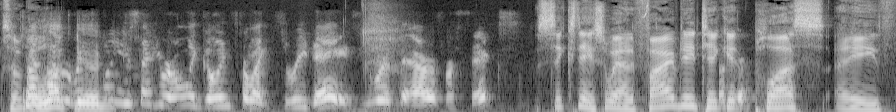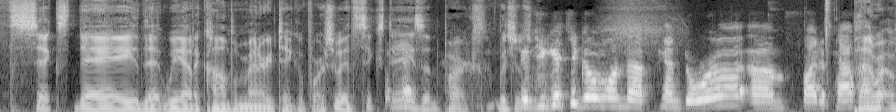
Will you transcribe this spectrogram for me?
so Well, look, dude. You said you were only going for like three days. You were there for six. six days. So we had a five day ticket Okay. plus a sixth day that we had a complimentary ticket for. So we had six days at the parks, which Did you get to go on the Pandora um, flight of passage? Pandora,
